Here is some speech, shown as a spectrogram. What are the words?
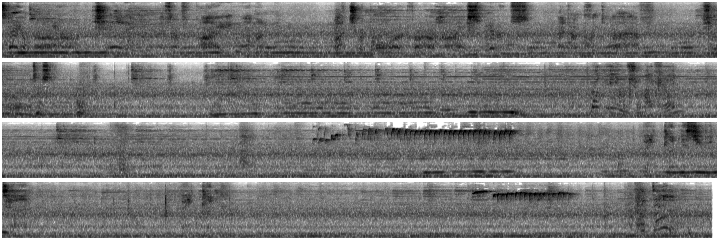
Stay aboard, Gillian is a fine woman. Much adored for her high spirits and her quick laugh. She holds us What ails you, my friend? Thank goodness you returned.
